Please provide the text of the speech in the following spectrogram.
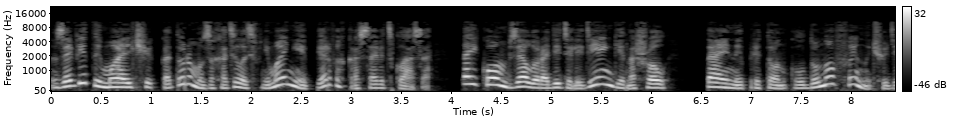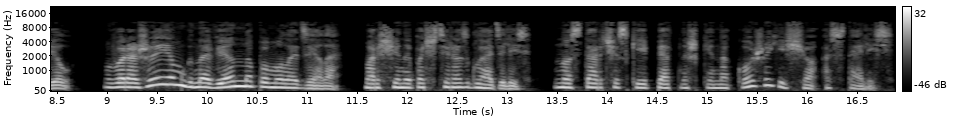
Завитый мальчик, которому захотелось внимания первых красавиц класса. Тайком взял у родителей деньги, нашел тайный притон колдунов и начудил. Ворожея мгновенно помолодела. Морщины почти разгладились, но старческие пятнышки на коже еще остались.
